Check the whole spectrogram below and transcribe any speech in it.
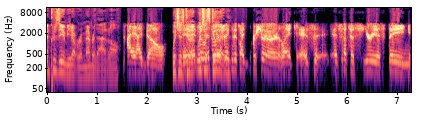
I presume you don't remember that at all. I, I don't. Which is It- good. It's, which is it's of those good. that's like for sure, like it's it's such a serious thing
